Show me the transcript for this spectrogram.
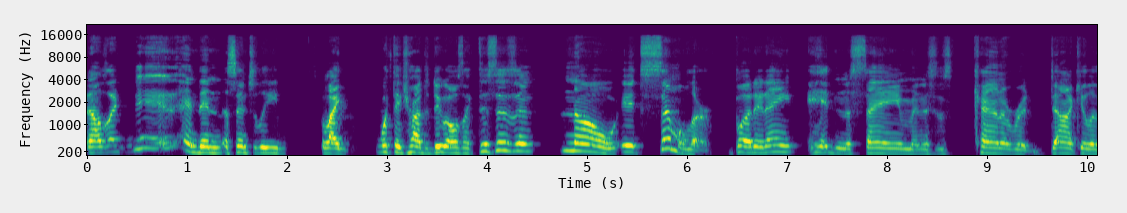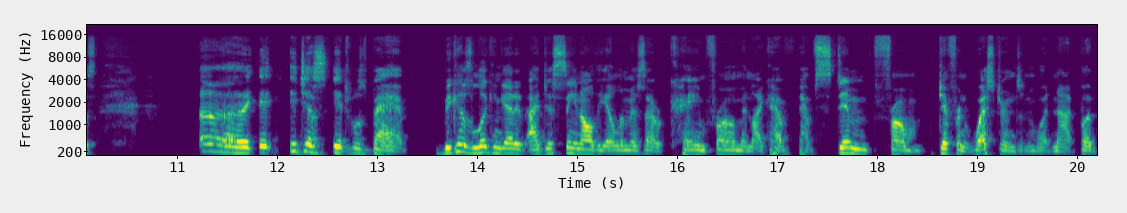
I was like, yeah. and then essentially like what they tried to do, I was like, this isn't no, it's similar, but it ain't hitting the same, and this is kind of ridiculous. Uh, it it just it was bad because looking at it, I just seen all the elements that came from and like have have stemmed from different westerns and whatnot, but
